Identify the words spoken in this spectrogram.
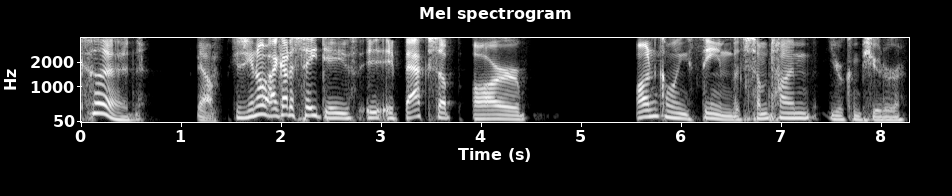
Good. Yeah. Because you know, I got to say, Dave, it, it backs up our ongoing theme that sometime your computer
